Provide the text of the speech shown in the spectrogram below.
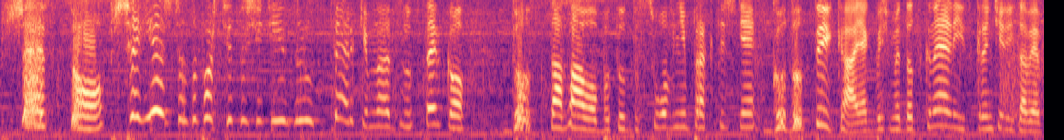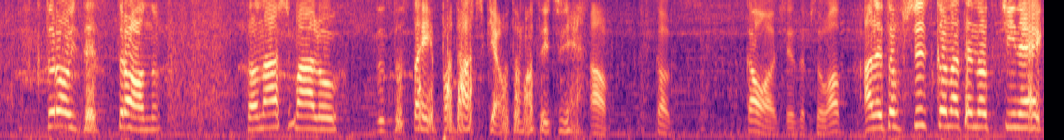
Przez to przejeżdża. Zobaczcie, co się dzieje z lusterkiem. Nawet lusterko dostawało, bo to dosłownie praktycznie go dotyka. Jakbyśmy dotknęli i skręcili sobie w którąś ze stron, to nasz maluch dostaje padaczki automatycznie. O, ko koło się zepsuło. Ale to wszystko na ten odcinek.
